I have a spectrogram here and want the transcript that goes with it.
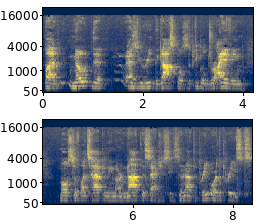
But note that as you read the Gospels, the people driving most of what's happening are not the Sadducees. They're not the pre or the priests,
